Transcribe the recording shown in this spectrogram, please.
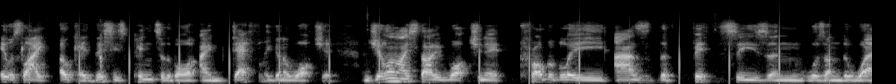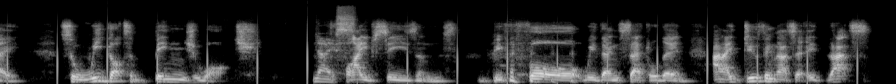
it was like, okay, this is pinned to the board. I'm definitely going to watch it. And Jill and I started watching it probably as the fifth season was underway. So we got to binge watch nice five seasons before we then settled in. And I do think that's it. That's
